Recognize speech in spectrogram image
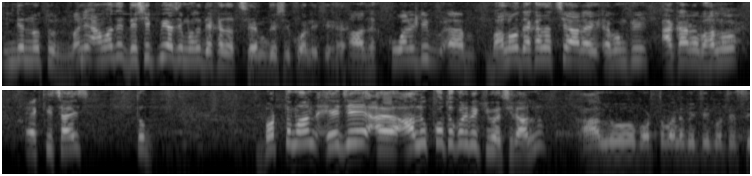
ইন্ডিয়ান নতুন। মানে আমাদের দেশি পেঁয়াজের মতো দেখা যাচ্ছে। সেম দেশি কোয়ালিটি হ্যাঁ। আর কোয়ালিটি ভালো দেখা যাচ্ছে আর এবং কি আকারও ভালো একই সাইজ তো বর্তমান এই যে আলু কত করে বিক্রি হয়েছিল আলু? আলু বর্তমানে বিক্রি করতেছি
